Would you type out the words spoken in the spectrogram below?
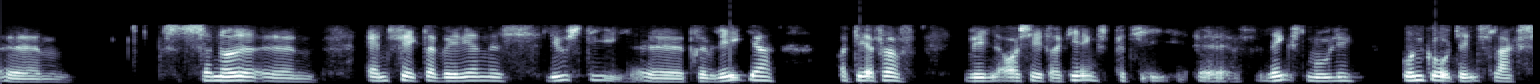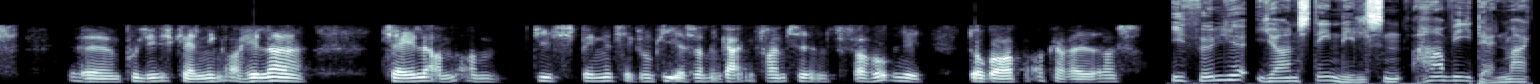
Øh, så noget øh, anfægter vælgernes livsstil, øh, privilegier, og derfor vil også et regeringsparti øh, længst muligt undgå den slags øh, politisk handling og hellere tale om, om de spændende teknologier, som engang i fremtiden forhåbentlig dukker op og kan redde os. Ifølge Jørgen Sten Nielsen har vi i Danmark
